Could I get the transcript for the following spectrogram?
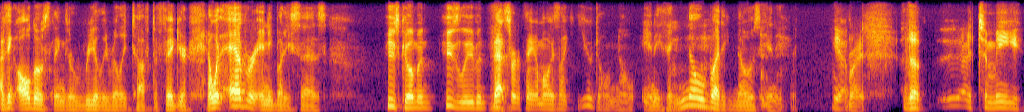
I think all those things are really, really tough to figure. And whenever anybody says, he's coming, he's leaving, that sort of thing, I'm always like, you don't know anything. Nobody knows anything. Yeah. Right. The uh, to me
